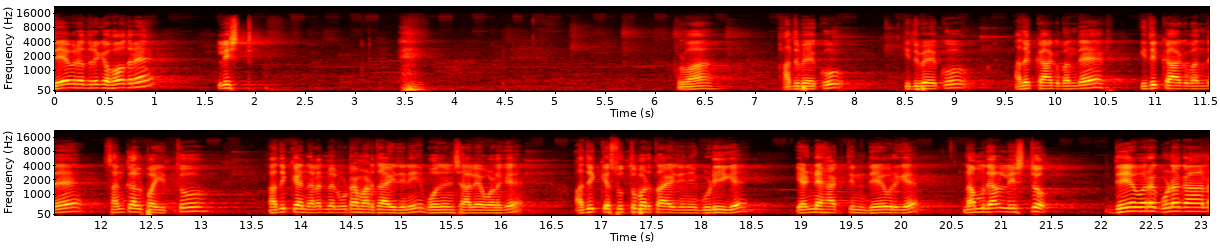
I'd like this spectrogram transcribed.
ದೇವರೆದುರಿಗೆ ಹೋದರೆ ಲಿಸ್ಟ್. ಅಲ್ವಾ? ಅದು ಬೇಕು, ಇದು ಬೇಕು, ಅದಕ್ಕಾಗಿ ಬಂದೆ, ಇದಕ್ಕಾಗಿ ಬಂದೆ, ಸಂಕಲ್ಪ ಇತ್ತು. ಅದಕ್ಕೆ ನೆಲದ ಮೇಲೆ ಊಟ ಮಾಡ್ತಾ ಇದ್ದೀನಿ, ಭೋಜನ ಶಾಲೆ ಒಳಗೆ. ಅದಕ್ಕೆ ಸುತ್ತು ಬರ್ತಾ ಇದ್ದೀನಿ ಗುಡಿಗೆ, ಎಣ್ಣೆ ಹಾಕ್ತೀನಿ ದೇವರಿಗೆ. ನಮ್ಮದೆಲ್ಲ ಲಿಸ್ಟು. ದೇವರ ಗುಣಗಾನ,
